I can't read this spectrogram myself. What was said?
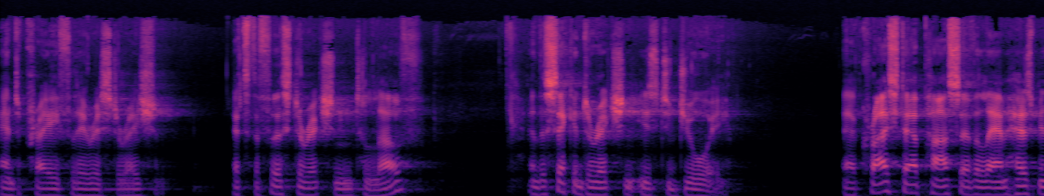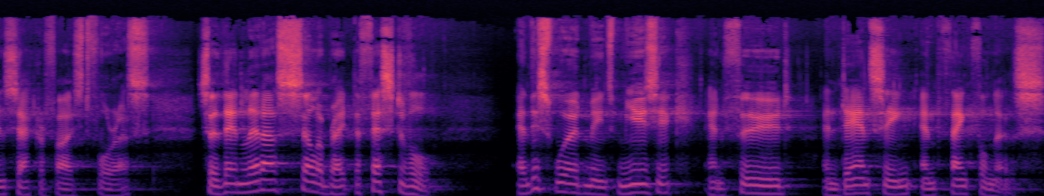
and to pray for their restoration. That's the first direction to love. And the second direction is to joy. Our Christ, our Passover lamb, has been sacrificed for us. So then let us celebrate the festival. And this word means music and food and dancing and thankfulness,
